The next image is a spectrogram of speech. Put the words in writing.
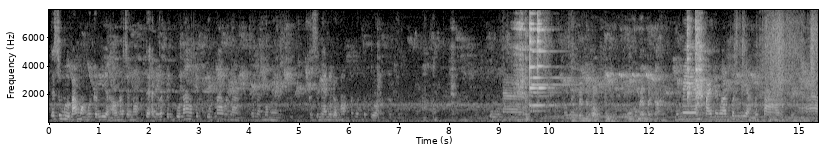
แต่ซูมือบางหมองคนก็เลี้ยงเอาเนาะจ้ะเนาะแต่อันนี้มันเป็นปูหน้าคนคุดมากเลยนะใช่ไหมนบ่แม่นกระสิแมนนี่ดอกเนาะถ้าเป็นตะตัวปูนา เอาไว้เป็นถึงว่าปลูกปลูกก็แม่นไม่กันบ่แม่นหมายถึงว่าเพิ่นเลี้ยงหรือเปล่าอ่า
